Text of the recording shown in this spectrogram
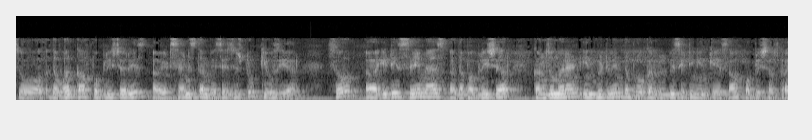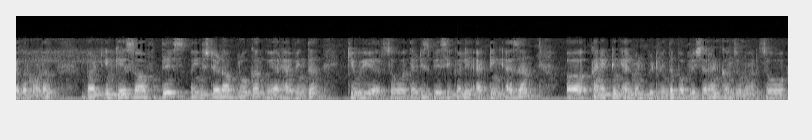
So the work of publisher is uh, it sends the messages to queues here. So uh, it is same as uh, the publisher consumer and in between the broker will be sitting in case of publish subscriber model. But in case of this instead of broker we are having the queue here. So that is basically acting as a connecting element between the publisher and consumer. So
